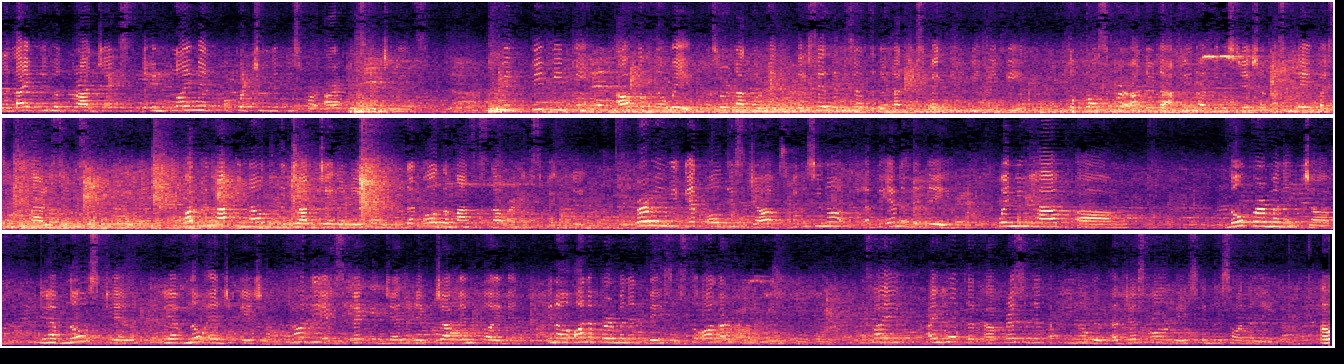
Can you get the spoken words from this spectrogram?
the livelihood projects, the employment opportunities for our constituents. With PPP out of the way, because we're not already, they said themselves that they're not expecting PPP to prosper under the Aquino administration as claimed by Secretary Secretary. What will happen now to the job generation that all the masses now are expecting? Where will we get all these jobs? Because you know, at the end of the day, when you have um, no permanent job, you have no skill, you have no education, how do you expect to generate job employment, you know, on a permanent basis to all our Filipino people? So I, I hope that uh, President Aquino will address all this in the SONA later.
